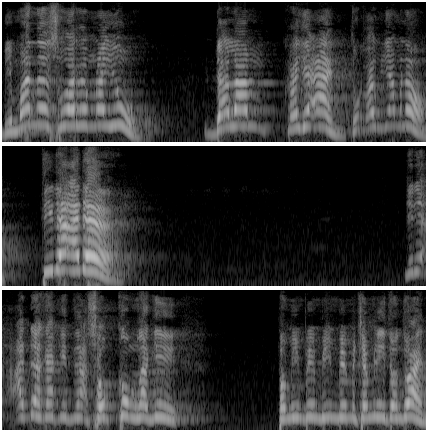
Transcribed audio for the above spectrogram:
Di mana suara Melayu dalam kerajaan, terutama yang mana? Tidak ada. Jadi adakah kita nak sokong lagi pemimpin-pemimpin macam ini tuan-tuan?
